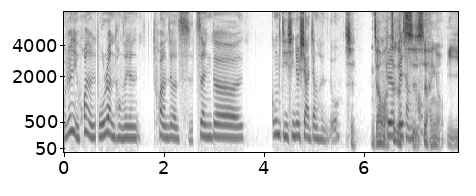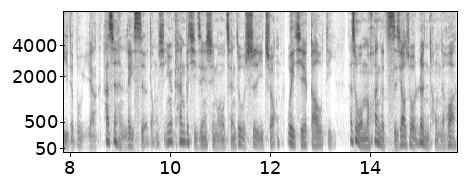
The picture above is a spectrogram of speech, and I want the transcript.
我觉得你换了不认同这件换了这个词，整个攻击性就下降很多。是你知道吗？这个词是很有意义的，不一样，它是很类似的东西。因为看不起这件事，某种程度是一种位阶高低。但是我们换个词叫做认同的话，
